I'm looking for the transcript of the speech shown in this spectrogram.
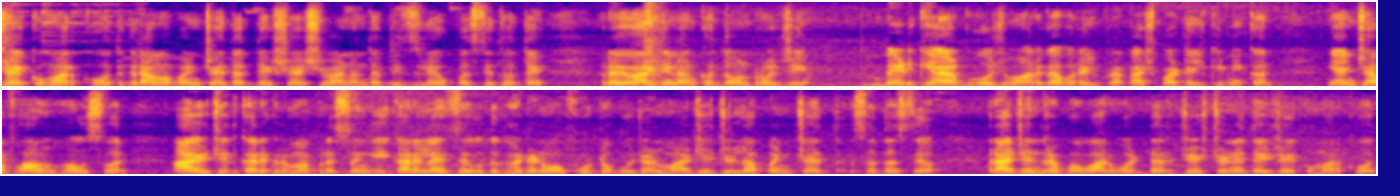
जयकुमार खोत ग्रामपंचायत अध्यक्ष शिवानंद बिजले उपस्थित होते. रविवार दिनांक दोन रोजी बेडकियाळ भोज मार्गावरील प्रकाश पाटील किणेकर यांच्या फार्म हाऊसवर आयोजित कार्यक्रमाप्रसंगी कार्यालयाचे उद्घाटन व फोटोपूजन माजी जिल्हा पंचायत सदस्य राजेंद्र पवार वड्डर ज्येष्ठ नेते जयकुमार खोत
